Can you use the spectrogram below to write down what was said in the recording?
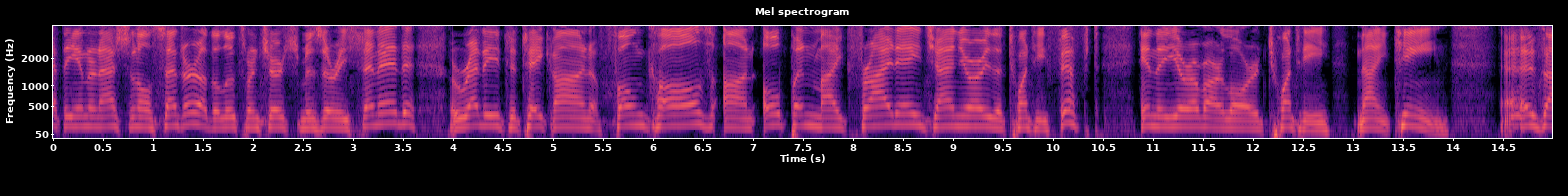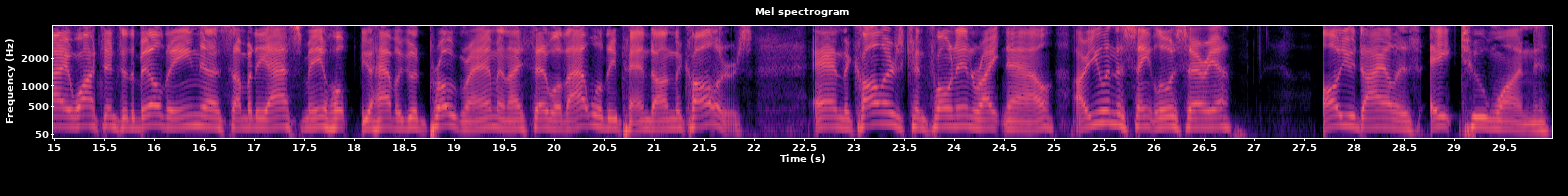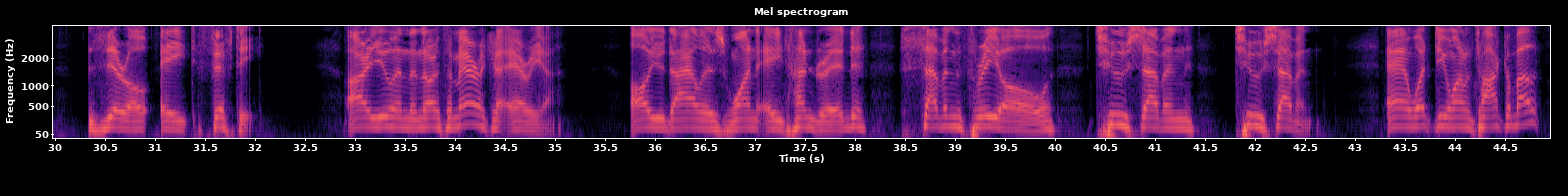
at the International Center of the Lutheran Church Missouri Synod, ready to take on phone calls on Open Mic Friday, January the 25th, in the year of our Lord 2019. As I walked into the building, uh, somebody asked me, Hope you have a good program. And I said, Well, that will depend on the callers. And the callers can phone in right now. Are you in the St. Louis area? All you dial is 821 0850. Are you in the North America area? All you dial is 1 800 730 2727. And what do you want to talk about?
